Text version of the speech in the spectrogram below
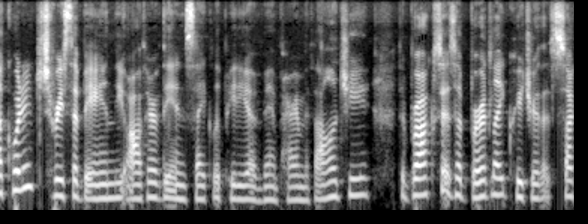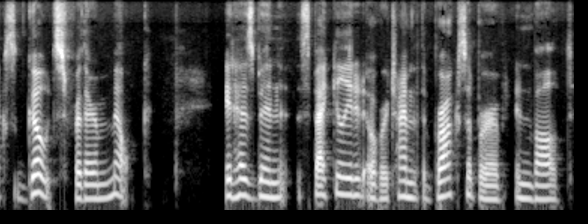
According to Theresa Bane, the author of the Encyclopedia of Vampire Mythology, the Broxa is a bird like creature that sucks goats for their milk. It has been speculated over time that the Broxa bird evolved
